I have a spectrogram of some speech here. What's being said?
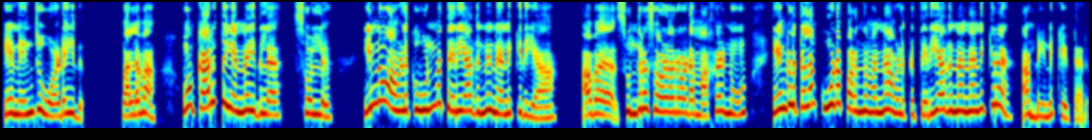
என் நெஞ்சு உடையுது. வல்லவா உன் கருத்து என்ன இதுல? சொல்லு. இன்னும் அவளுக்கு உண்மை தெரியாதுன்னு நினைக்கிறியா? அவ சுந்தர சோழரோட மகனும் எங்களுக்கெல்லாம் கூட பிறந்தவன்னு அவளுக்கு தெரியாதுன்னு நான் நினைக்கிறேன் அப்படின்னு கேட்டாரு.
